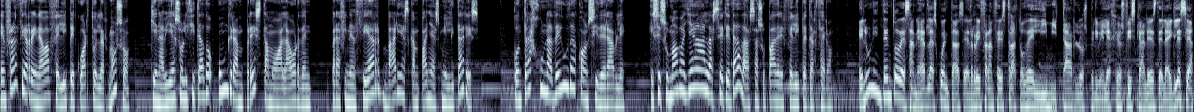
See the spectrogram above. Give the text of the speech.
En Francia reinaba Felipe IV el Hermoso, quien había solicitado un gran préstamo a la orden para financiar varias campañas militares. Contrajo una deuda considerable, que se sumaba ya a las heredadas a su padre Felipe III. En un intento de sanear las cuentas, el rey francés trató de limitar los privilegios fiscales de la Iglesia,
